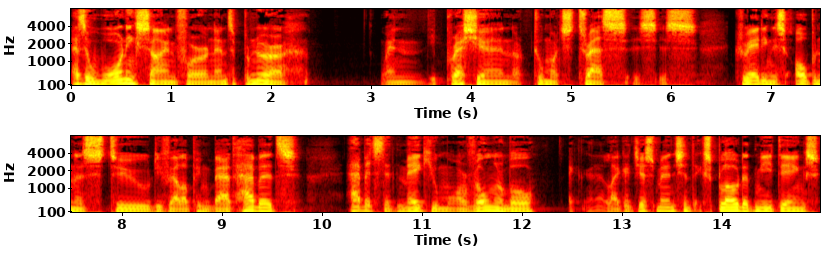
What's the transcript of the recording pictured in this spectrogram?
as a warning sign for an entrepreneur when depression or too much stress is, is creating this openness to developing bad habits, habits that make you more vulnerable, like I just mentioned, exploded meetings,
